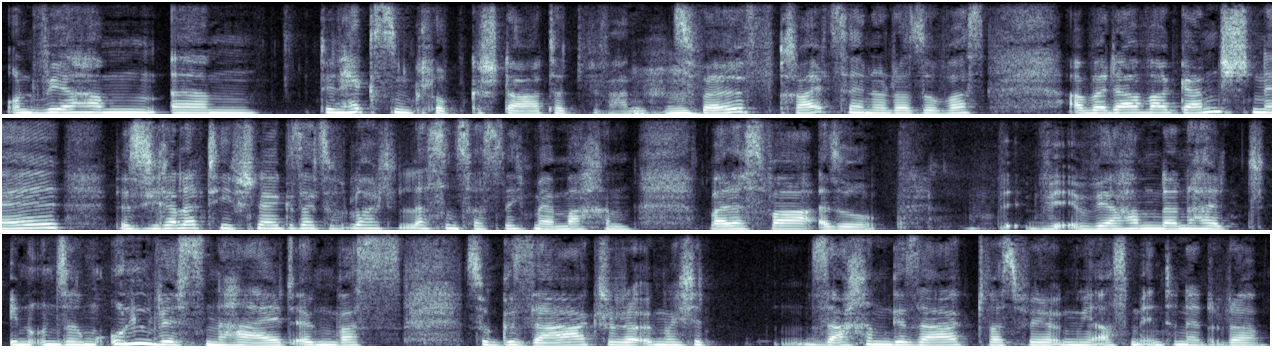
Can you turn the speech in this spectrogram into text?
und wir haben ähm, den Hexenclub gestartet. Wir waren mhm. zwölf, mhm. dreizehn oder sowas. Aber da war ganz schnell, dass ich relativ schnell gesagt habe, Leute, lass uns das nicht mehr machen. Weil das war, also wir, wir haben dann halt in unserem Unwissenheit irgendwas so gesagt oder irgendwelche Sachen gesagt, was wir irgendwie aus dem Internet oder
